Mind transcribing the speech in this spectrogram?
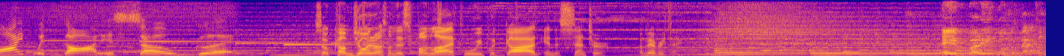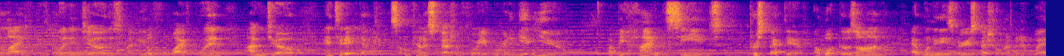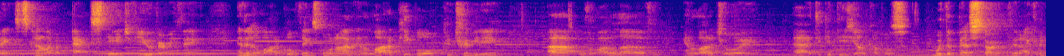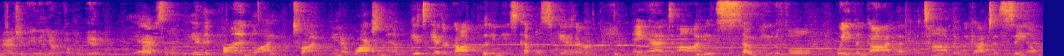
life with God is so good. So come join us on this fun life where we put God in the center of everything. Hey everybody, welcome back to Life with Gwen and Joe. This is my beautiful wife Gwen. I'm Joe. And today we got something kind of special for you. We're going to give you a behind the scenes perspective of what goes on at one of these very special remnant weddings. It's kind of like a backstage view of everything. And there's a lot of cool things going on and a lot of people contributing uh, with a lot of love and a lot of joy uh, to get these young couples with the best start that I can imagine any young couple getting. Absolutely. Isn't it fun, like trying, you know, watching them get together, God putting these couples together. And uh, it's so beautiful. We even got a, a time that we got to see them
